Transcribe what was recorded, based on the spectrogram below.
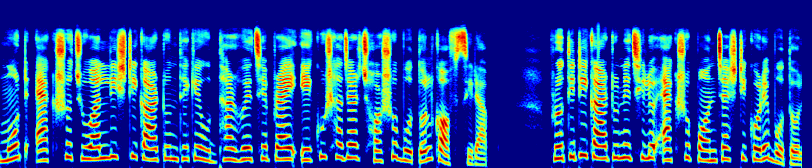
মোট একশো চুয়াল্লিশটি কার্টুন থেকে উদ্ধার হয়েছে প্রায় একুশ হাজার ছশো বোতল কফ সিরাপ। প্রতিটি কার্টুনে ছিল একশো পঞ্চাশটি করে বোতল।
